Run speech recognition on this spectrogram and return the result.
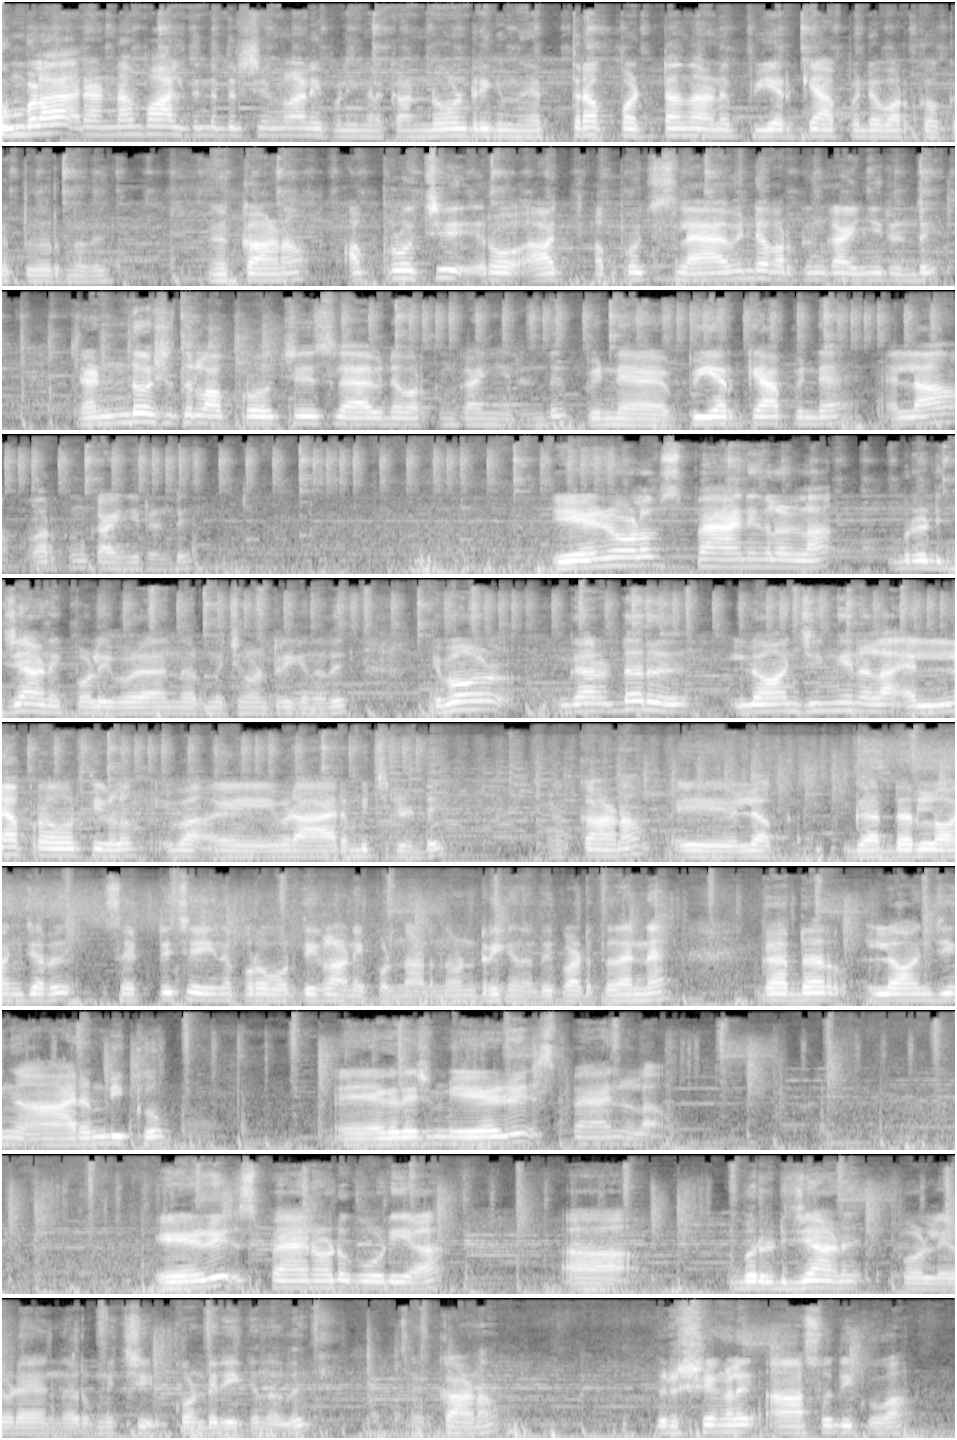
കുമ്പള രണ്ടാം പാലത്തിന്റെ ദൃശ്യങ്ങളാണ് ഇപ്പോൾ നിങ്ങൾ കണ്ടുകൊണ്ടിരിക്കുന്നത്. എത്ര പെട്ടെന്നാണ് പിയർ ക്യാപ്പിന്റെ വർക്കൊക്കെ തീർന്നത്. നിങ്ങൾക്ക് കാണാം. അപ്രോച്ച് റോ അപ്രോച്ച് സ്ലാബിന്റെ വർക്കും കഴിഞ്ഞിട്ടുണ്ട്. രണ്ട് വശത്തുള്ള അപ്രോച്ച് സ്ലാബിന്റെ വർക്കും കഴിഞ്ഞിട്ടുണ്ട്. പിന്നെ പിയർ ക്യാപ്പിന്റെ എല്ലാ വർക്കും കഴിഞ്ഞിട്ടുണ്ട്. ഏഴോളം സ്പാനുകളുള്ള ബ്രിഡ്ജാണ് ഇപ്പോൾ ഇവിടെ നിർമ്മിച്ചുകൊണ്ടിരിക്കുന്നത്. ഇപ്പോൾ ഗർഡർ ലോഞ്ചിങ്ങിനുള്ള എല്ലാ പ്രവൃത്തികളും ഇവ ഇവിടെ ആരംഭിച്ചിട്ടുണ്ട്. കാണാം. ഈ ഗർഡർ ലോഞ്ചർ സെറ്റ് ചെയ്യുന്ന പ്രവൃത്തികളാണ് ഇപ്പോൾ നടന്നുകൊണ്ടിരിക്കുന്നത്. ഇപ്പോൾ അടുത്ത് തന്നെ ഗർഡർ ലോഞ്ചിങ് ആരംഭിക്കും. ഏകദേശം ഏഴ് സ്പാനുള്ള ഏഴ് സ്പാനോട് കൂടിയ ബ്രിഡ്ജാണ് ഇപ്പോൾ ഇവിടെ നിർമ്മിച്ച് കൊണ്ടിരിക്കുന്നത്. കാണാം. ദൃശ്യങ്ങൾ ആസ്വദിക്കുക.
